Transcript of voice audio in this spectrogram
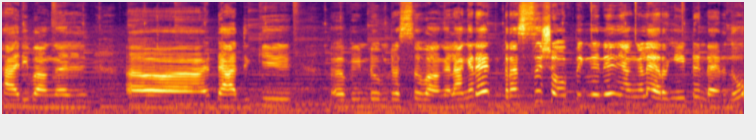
സാരി വാങ്ങൽ ഡാഡിക്ക് വീണ്ടും ഡ്രസ്സ് വാങ്ങൽ. അങ്ങനെ ഡ്രസ്സ് ഷോപ്പിങ്ങിന് ഞങ്ങൾ ഇറങ്ങിയിട്ടുണ്ടായിരുന്നു.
